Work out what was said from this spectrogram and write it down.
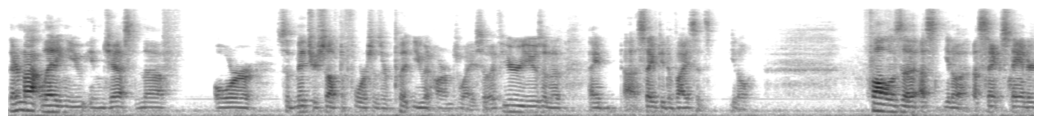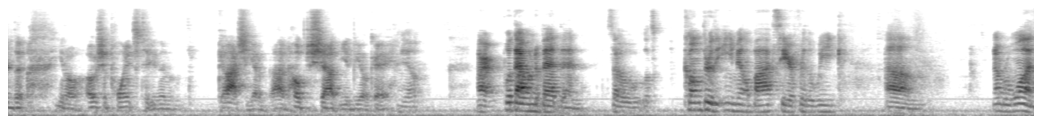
They're not letting you ingest enough or submit yourself to forces or put you in harm's way. So if you're using a, a, a safety device that's you know follows a you know a standard that you know OSHA points to, then gosh, you got I'd hope to shout you'd be okay. Yep. All right, put that one to bed then. So let's comb through the email box here for the week. Um, number one,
